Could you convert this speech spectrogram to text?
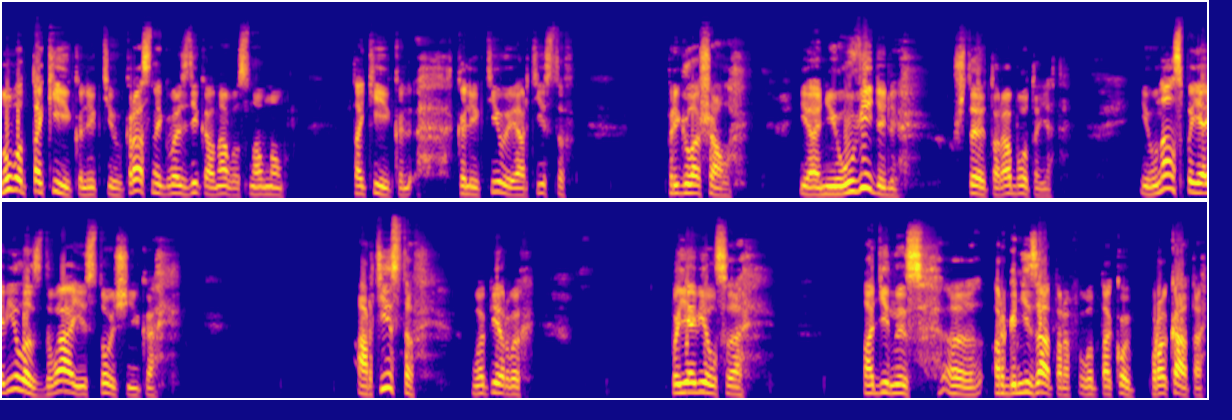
ну вот такие коллективы. Красная гвоздика, она в основном такие коллективы и артистов приглашала. И они увидели, что это работает. И у нас появилось два источника артистов. Во-первых, появился один из э, организаторов вот такой проката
